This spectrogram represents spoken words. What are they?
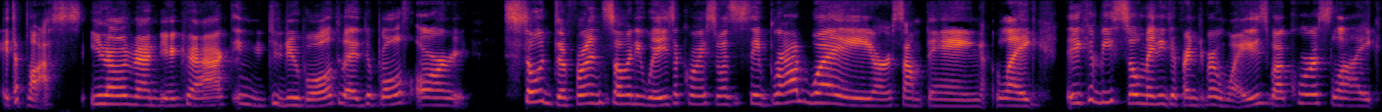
it's a plus. You know, man, you can act and can do both, but they both are so different in so many ways. Of course, let's say Broadway or something. Like it can be so many different different ways, but of course, like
